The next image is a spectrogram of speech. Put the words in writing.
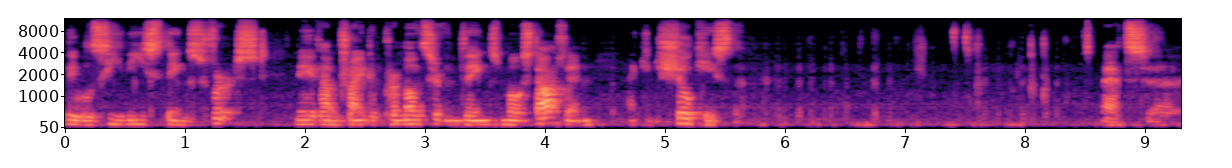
they will see these things first. Maybe if I'm trying to promote certain things most often, I can showcase them. That's, uh,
